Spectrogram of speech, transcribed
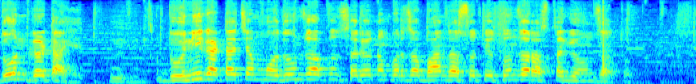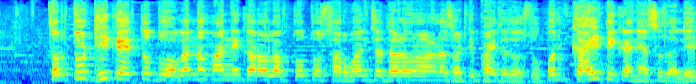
दोन गट आहेत. दोन्ही गटाच्या मधून जो आपण सर्व नंबरचा बांध असतो तिथून जर रस्ता घेऊन जातो. तर तो ठीक आहे तो दोघांना मान्य करावा लागतो तो सर्वांच्या दळणवळणासाठी फायद्याचा असतो. पण काही ठिकाणी असं झाले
